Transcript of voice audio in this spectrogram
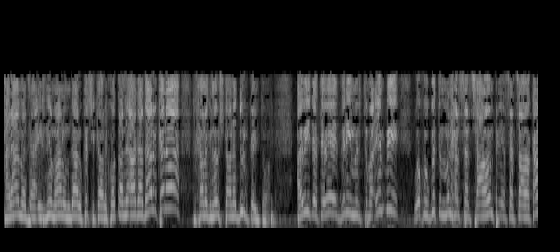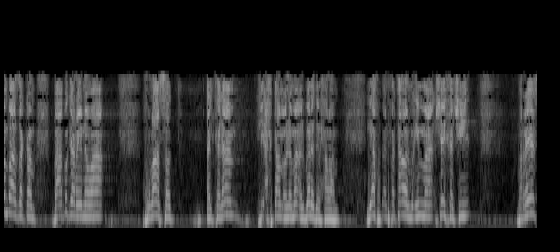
حرامە جائز نیە ماڵ مندار و کەسی کاری خۆتان لێ ئاگادار بکەنەوە خەڵک لەو شتانە دوور بکەیتەوە. ئەوی دەتەوێت دری مرتمەئیم بی گوتم من هەر سەرچاوم پێ سەرچاوەکان باز دەکەم با بگەڕێنەوە خلاصة الكلام في أحكام علماء البلد الحرام. يأخذ الفتاوى المهمة شيخ شي بريس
